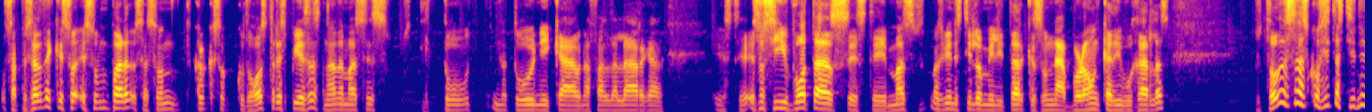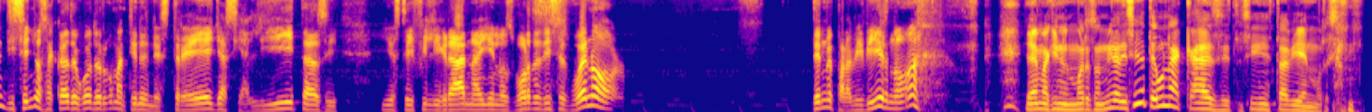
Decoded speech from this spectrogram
O sea, a pesar de que so, es un par, o sea, son, creo que son dos, tres piezas, nada más es tu, una túnica, una falda larga, este, eso sí, botas este, más, más bien estilo militar, que es una bronca dibujarlas. Pues todas esas cositas tienen diseños acá de Wonder Woman, tienen estrellas y alitas y, y, este, y filigrana ahí en los bordes. Dices, bueno, denme para vivir, ¿no? Ya imagino el Morrison. Mira, diseñate una acá. Sí, está bien, Morrison.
